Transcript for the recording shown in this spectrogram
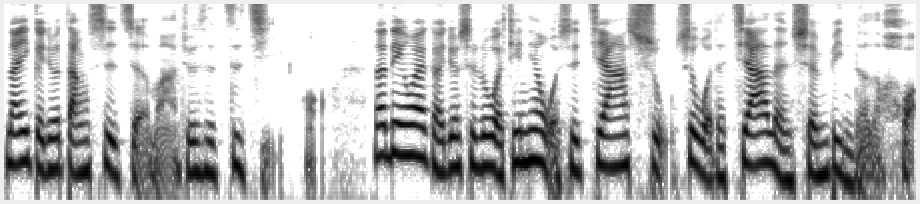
那一个就当事者嘛，就是自己哦。那另外一个就是，如果今天我是家属，是我的家人生病的的话。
